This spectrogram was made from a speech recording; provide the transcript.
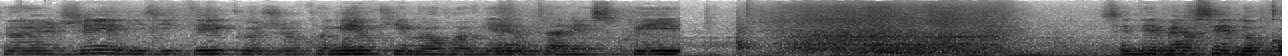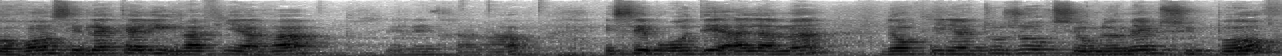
que j'ai visités, que je connais ou qui me reviennent à l'esprit. C'est des versets de Coran, c'est de la calligraphie arabe, des lettres arabes, et c'est brodé à la main. Donc il y a toujours sur le même support,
